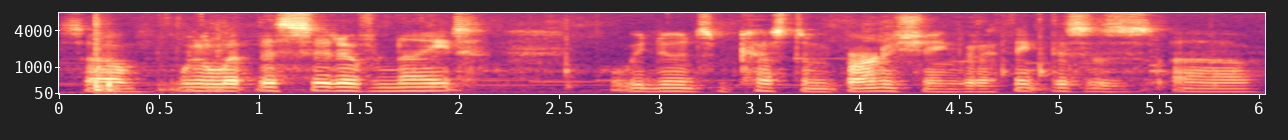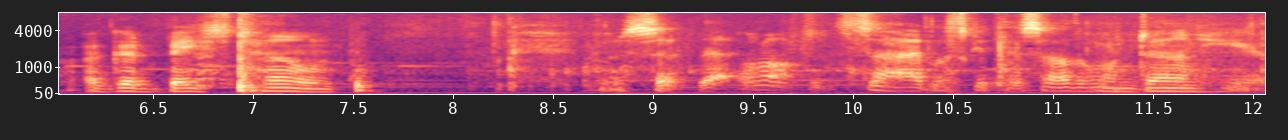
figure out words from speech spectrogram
So we're going to let this sit overnight. We'll be doing some custom burnishing, but I think this is uh, a good base tone. I'm going to set that one off to the side. Let's get this other one done here.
